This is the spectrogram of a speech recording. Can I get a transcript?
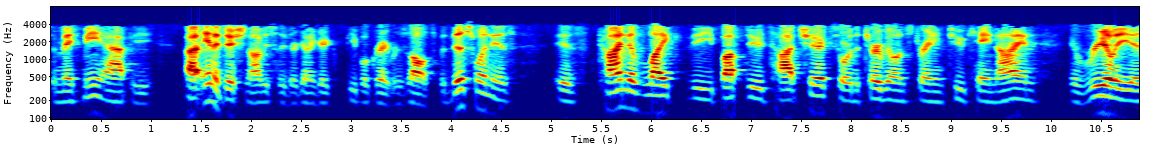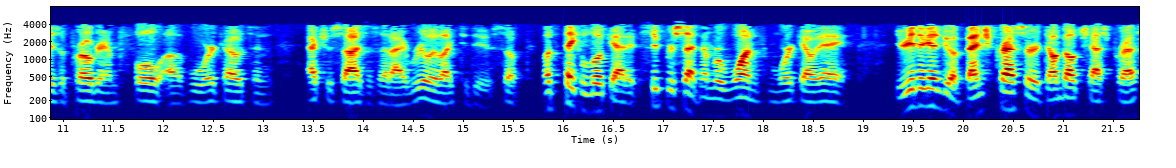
to make me happy. Uh, in addition, obviously, they're going to get people great results. But this one is is kind of like the Buff Dudes Hot Chicks or the Turbulence Training 2K9. It really is a program full of workouts and exercises that I really like to do. So let's take a look at it. Superset number one from Workout A. You're either going to do a bench press or a dumbbell chest press,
